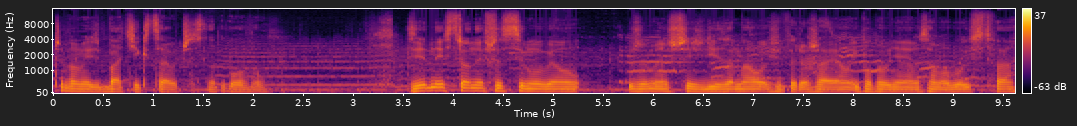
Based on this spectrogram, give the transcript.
Trzeba mieć bacik cały czas nad głową. Z jednej strony wszyscy mówią, że mężczyźni za mało się wyrażają i popełniają samobójstwa.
